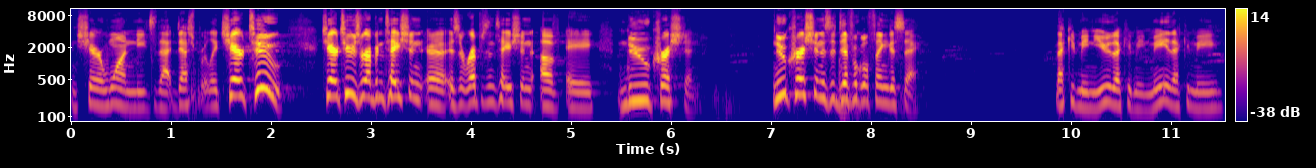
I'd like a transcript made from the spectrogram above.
And chair one needs that desperately. Chair two, chair two is a representation, uh, is a representation of a new Christian. New Christian is a difficult thing to say. That could mean you, that could mean me, that could mean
